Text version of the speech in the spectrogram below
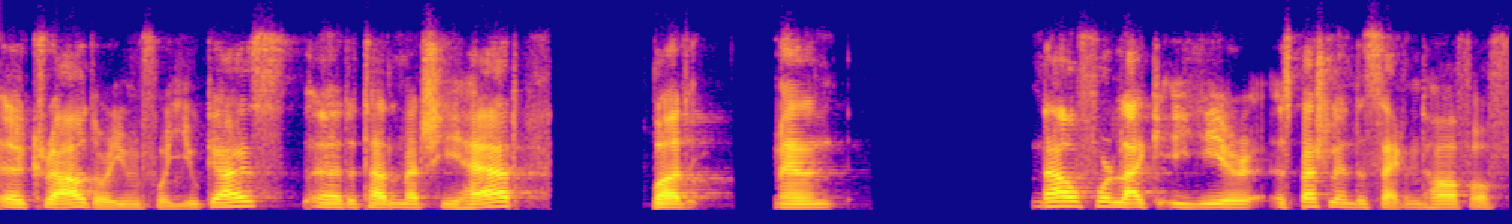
uh, crowd or even for you guys uh, the title match he had, but man, now for like a year, especially in the second half of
